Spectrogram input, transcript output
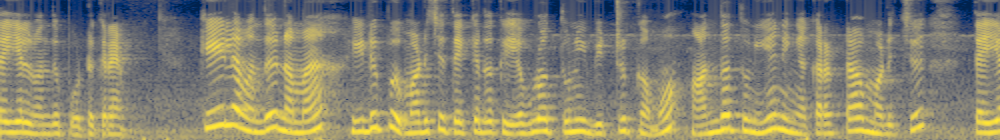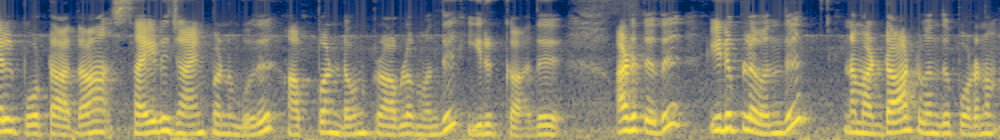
தையல் வந்து போட்டுக்கிறேன். கீழே வந்து நம்ம இடுப்பு மடித்து தைக்கிறதுக்கு எவ்வளோ துணி விட்டுருக்கோமோ அந்த துணியை நீங்கள் கரெக்டாக மடித்து தையல் போட்டால் தான் சைடு ஜாயின் பண்ணும்போது அப் அண்ட் டவுன் ப்ராப்ளம் வந்து இருக்காது. அடுத்தது இடுப்பில் வந்து நம்ம டாட் வந்து போடணும்.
